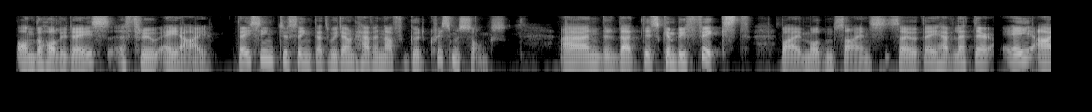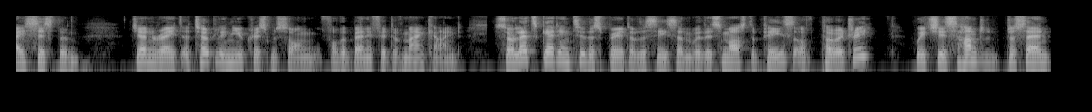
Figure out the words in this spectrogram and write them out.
on the holidays uh, through AI. They seem to think that we don't have enough good Christmas songs and that this can be fixed by modern science. So they have let their AI system generate a totally new Christmas song for the benefit of mankind. So let's get into the spirit of the season with this masterpiece of poetry, which is 100%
